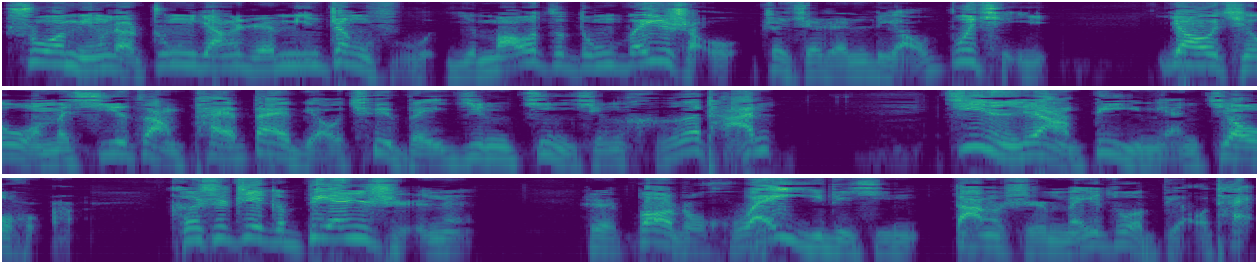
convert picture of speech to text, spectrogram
说明了中央人民政府以毛泽东为首，这些人了不起，要求我们西藏派代表去北京进行和谈，尽量避免交火。可是这个边使呢？是抱着怀疑的心，当时没做表态。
